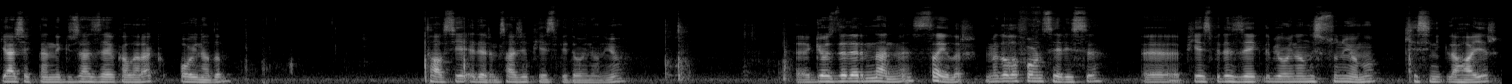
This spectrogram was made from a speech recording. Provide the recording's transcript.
Gerçekten de güzel zevk alarak oynadım tavsiye ederim. Sadece PSP'de oynanıyor. E, gözdelerimden mi? Sayılır. Medal of Honor serisi e, PSP'de zevkli bir oynanış sunuyor mu? Kesinlikle hayır.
